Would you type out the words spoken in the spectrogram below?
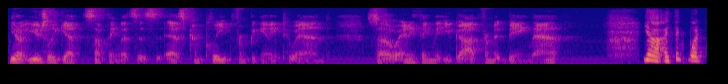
You don't usually get something that's as, as complete from beginning to end. So, anything that you got from it being that? Yeah, I think what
